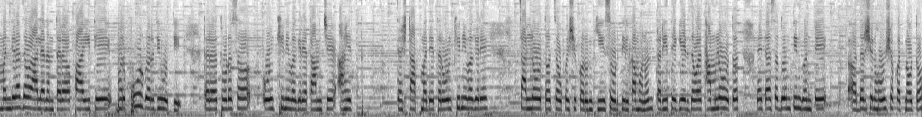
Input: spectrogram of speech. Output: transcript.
मंदिराजवळ आल्यानंतर पहा इथे भरपूर गर्दी होती. तर थोडंसं ओळखीने वगैरे आता आमचे आहेत त्या स्टाफमध्ये तर ओळखीने वगैरे चाललो होतो चौकशी करून की सोडतील का म्हणून. तर इथे गेटजवळ थांबलो होतो. नाही तर असं दोन तीन घंटे दर्शन होऊ शकत नव्हतं.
